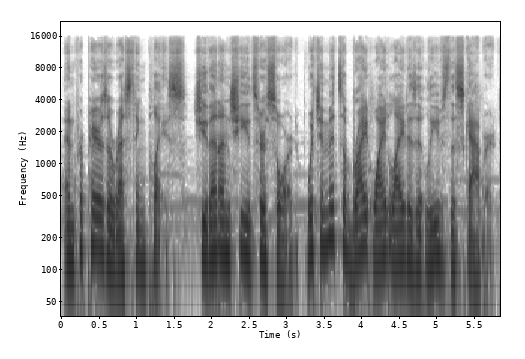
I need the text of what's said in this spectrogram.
and prepares a resting place. She then unsheathes her sword, which emits a bright white light as it leaves the scabbard.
